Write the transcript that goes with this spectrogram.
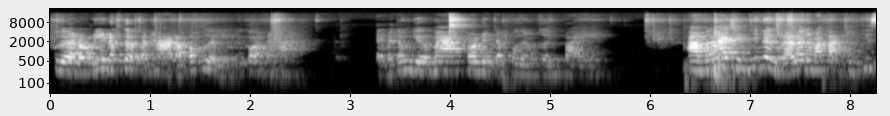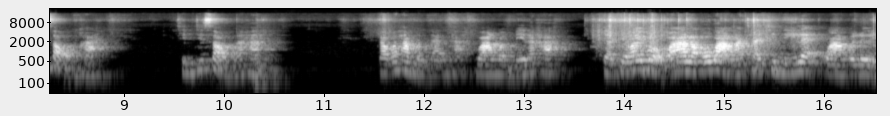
เผื่อเรารีดแล้วเกิดปัญหาเราก็เผื่อเยอะไว้ก่อนนะคะ แต่ไม่ต้องเยอะมากเพราะเดี๋ยวจะเปลืองเกินไปอ่าเมื่อได้ชิ้นที่หนึ่งแล้วเราจะมาตัดชิ้นที่สองค่ะ ชิ้นที่สองนะคะ เราก็ทำเหมือนกันค่ะ วางแบบนี้นะคะอย่างที่อ้อยบอกว่าเราก็วางนะใช้ชิ้นนี้แหละวางไปเลย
